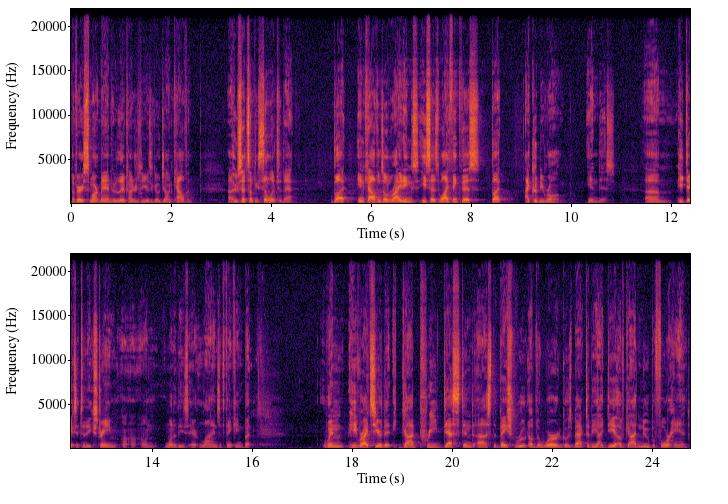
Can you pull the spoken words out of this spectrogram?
a, very smart man who lived hundreds of years ago, John Calvin, uh, who said something similar to that. But in Calvin's own writings, he says, Well, I think this, but I could be wrong in this. Um, he takes it to the extreme on, on one of these lines of thinking. But when he writes here that God predestined us, the base root of the word goes back to the idea of God knew beforehand.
